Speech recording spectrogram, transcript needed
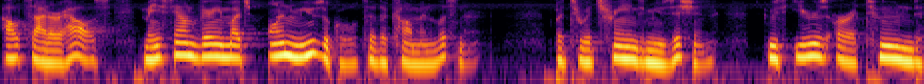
Outside our house may sound very much unmusical to the common listener, but to a trained musician, whose ears are attuned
